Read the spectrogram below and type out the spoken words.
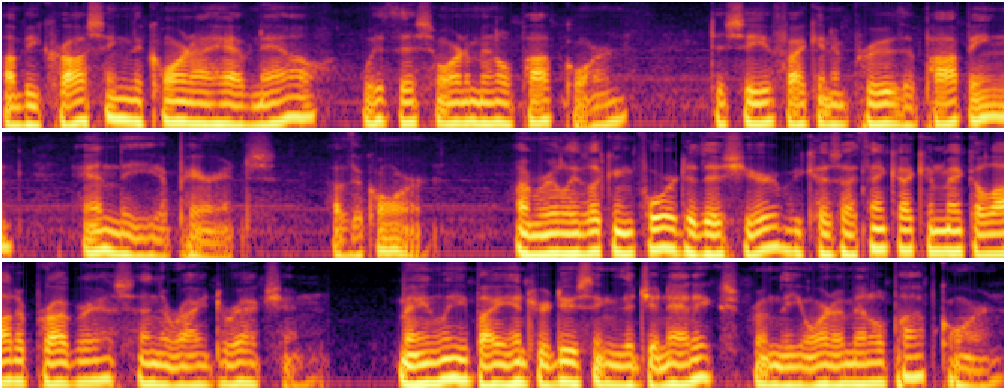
I'll be crossing the corn I have now with this ornamental popcorn to see if I can improve the popping and the appearance of the corn. I'm really looking forward to this year because I think I can make a lot of progress in the right direction, mainly by introducing the genetics from the ornamental popcorn.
